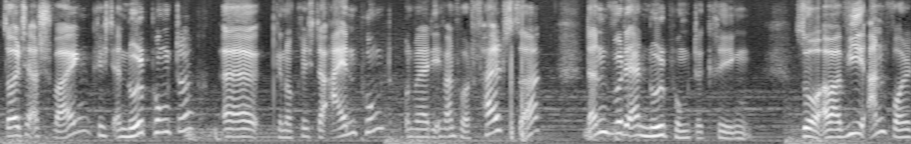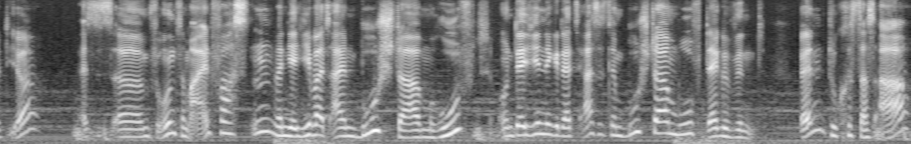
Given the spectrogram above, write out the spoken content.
Sollte er schweigen, kriegt er null Punkte. Äh, genau, kriegt er einen Punkt. Und wenn er die Antwort falsch sagt, dann würde er null Punkte kriegen. So, aber wie antwortet ihr? Es ist ähm, für uns am einfachsten, wenn ihr jeweils einen Buchstaben ruft und derjenige, der als erstes den Buchstaben ruft, der gewinnt. Ben, du kriegst das A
